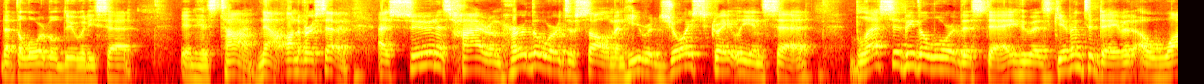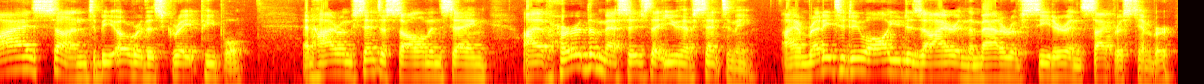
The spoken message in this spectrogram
that the Lord will do what he said in his time. Now, on to verse 7. As soon as Hiram heard the words of Solomon, he rejoiced greatly and said, Blessed be the Lord this day, who has given to David a wise son to be over this great people. And Hiram sent to Solomon, saying, I have heard the message that you have sent to me. I am ready to do all you desire in the matter of cedar and cypress timber.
